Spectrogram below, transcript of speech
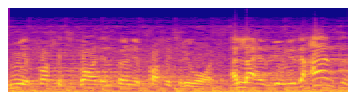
Do a prophet's God and earn a prophet's reward. Allah has given you the answer,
